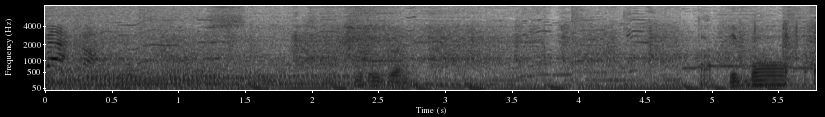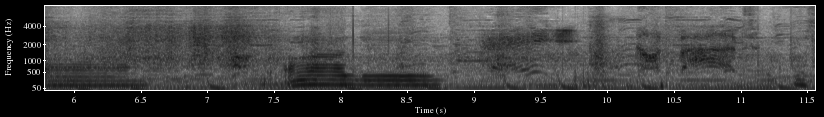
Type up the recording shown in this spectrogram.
backup. curiga. Tapi bohong. Bohong lagi. Hey, not bad. Bos.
